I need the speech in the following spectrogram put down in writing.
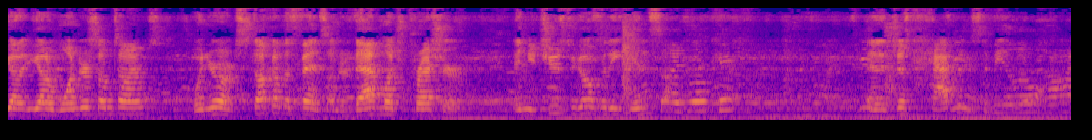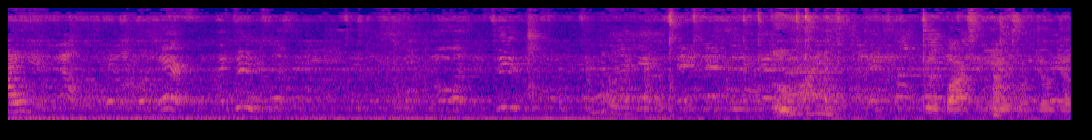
Gotta you gotta wonder sometimes when you're stuck on the fence under that much pressure, and you choose to go for the inside low kick, and it just happens to be a little high. Good boxing here from JoJo.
